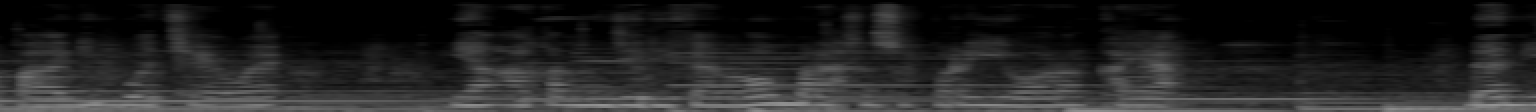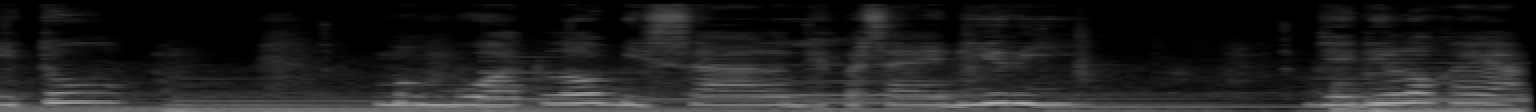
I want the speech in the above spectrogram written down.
apalagi buat cewek yang akan menjadikan lo merasa superior kayak dan itu membuat lo bisa lebih percaya diri jadi lo kayak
